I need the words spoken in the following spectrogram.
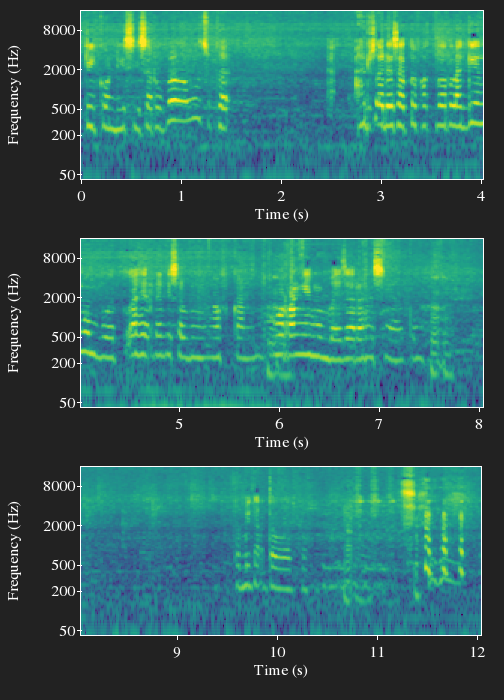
di kondisi serupa kamu juga harus ada satu faktor lagi yang membuat akhirnya bisa memaafkan Hmm. orang yang membaca rahasia aku. Heeh. Tapi nggak tahu apa.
